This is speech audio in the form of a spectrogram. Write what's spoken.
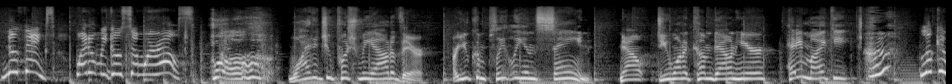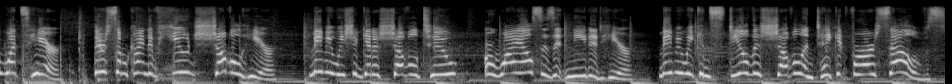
No thanks. Why don't we go somewhere else? Whoa! Why did you push me out of there? Are you completely insane? Now, do you want to come down here? Hey, Mikey. Huh? Look at what's here. There's some kind of huge shovel here. Maybe we should get a shovel too? Or why else is it needed here? Maybe we can steal this shovel and take it for ourselves.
